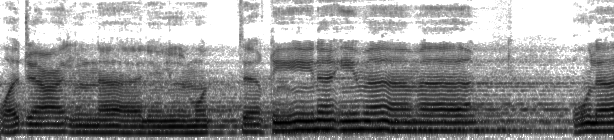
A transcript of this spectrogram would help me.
واجعلنا للمتقين إماما. أولئك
